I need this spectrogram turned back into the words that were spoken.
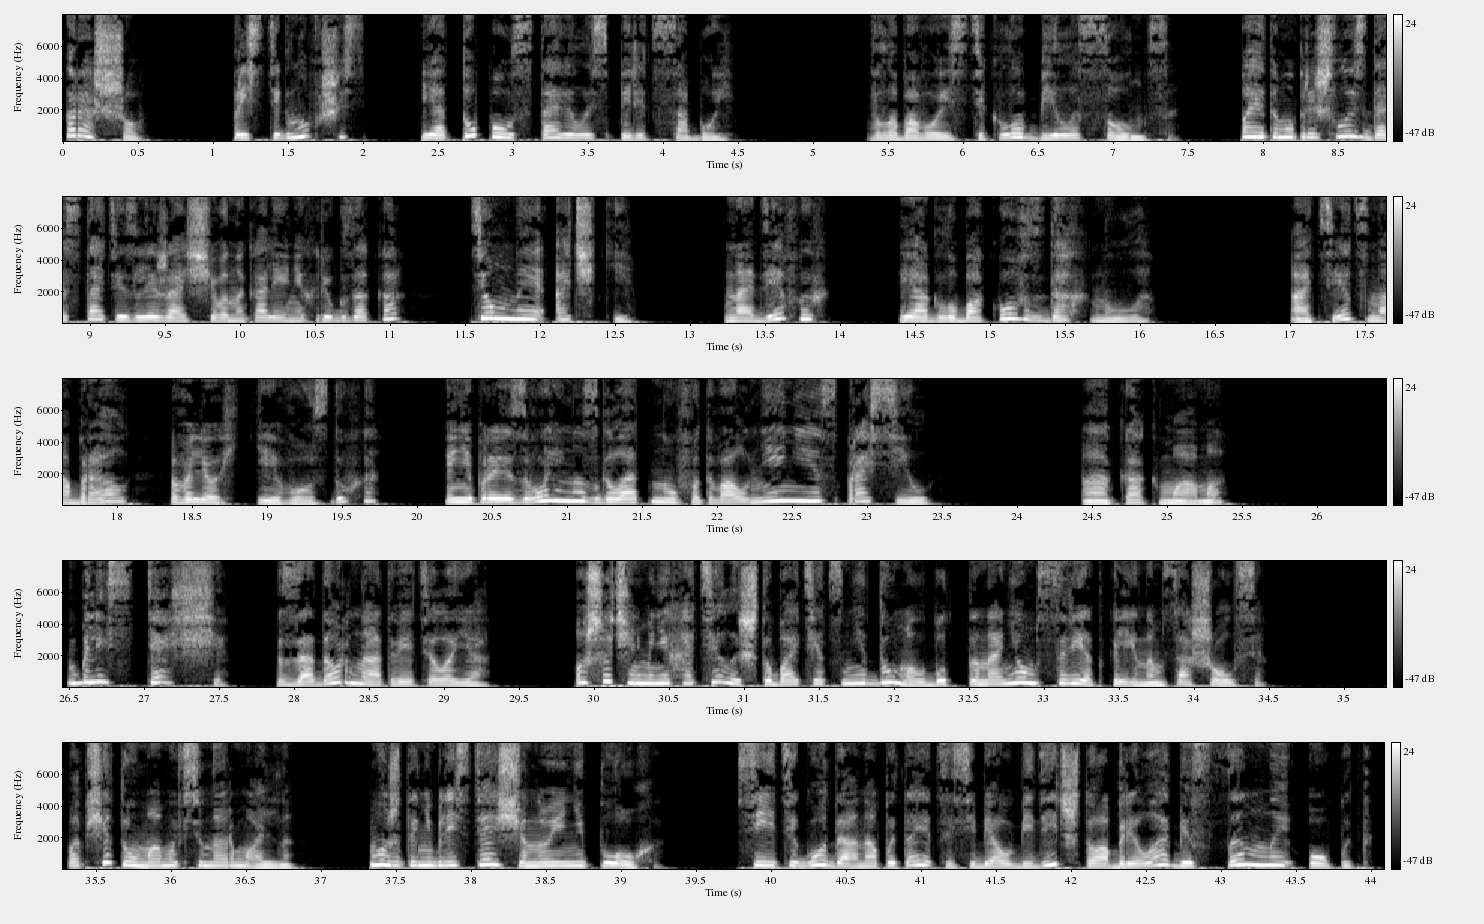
«Хорошо». Пристегнувшись, я тупо уставилась перед собой. В лобовое стекло било солнце, поэтому пришлось достать из лежащего на коленях рюкзака темные очки. Надев их, я глубоко вздохнула. Отец набрал в легкие воздуха и, непроизвольно сглотнув от волнения, спросил. «А как мама?» «Блестяще!» — задорно ответила я. Уж очень мне хотелось, чтобы отец не думал, будто на нем свет клином сошелся. Вообще-то у мамы все нормально. Может, и не блестяще, но и неплохо. Все эти годы она пытается себя убедить, что обрела бесценный опыт.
